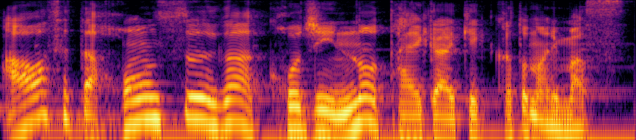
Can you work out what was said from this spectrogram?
合わせた本数が個人の大会結果となります。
